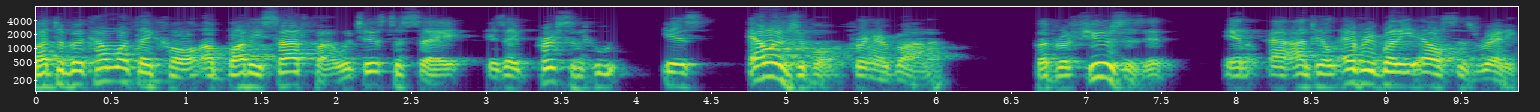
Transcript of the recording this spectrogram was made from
but to become what they call a bodhisattva, which is to say, is a person who is eligible for nirvana, but refuses it in, uh, until everybody else is ready.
